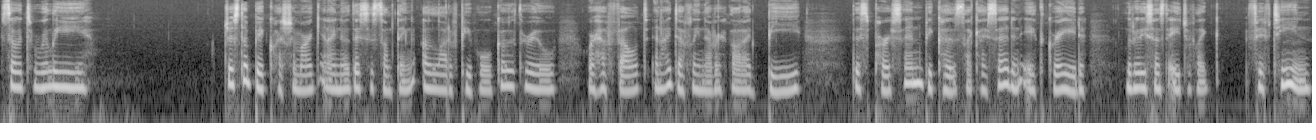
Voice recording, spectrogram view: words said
So it's really just a big question mark. And I know this is something a lot of people go through or have felt. And I definitely never thought I'd be this person because, like I said, in eighth grade, literally since the age of like 15,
